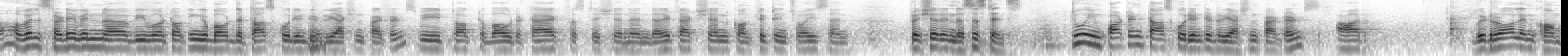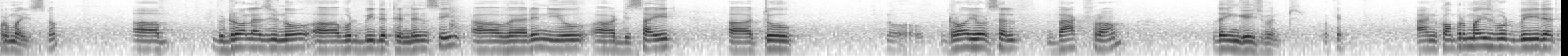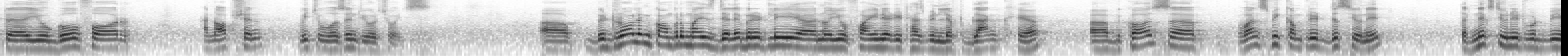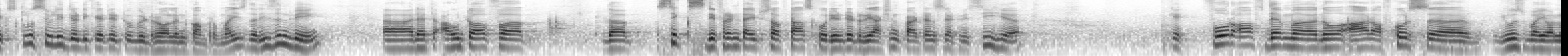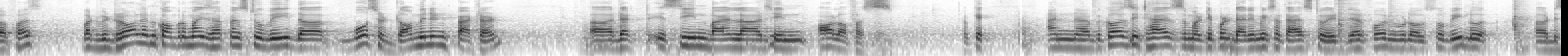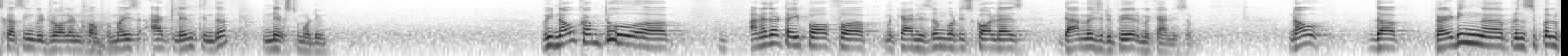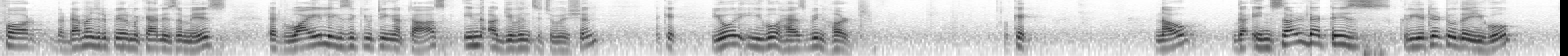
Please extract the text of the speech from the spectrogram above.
Uh, well, today when uh, we were talking about the task-oriented reaction patterns, we talked about attack, frustration and direct action, conflict and choice and pressure and resistance. Two important task-oriented reaction patterns are withdrawal and compromise. No? Uh, withdrawal as you know uh, would be the tendency uh, wherein you decide to you know, draw yourself back from the engagement. Okay? and compromise would be that you go for an option which was not your choice. Uh, withdrawal and compromise deliberately uh, no, you find that it has been left blank here uh, because once we complete this unit the next unit would be exclusively dedicated to withdrawal and compromise. The reason being uh, that out of uh, the six different types of task oriented reaction patterns that we see here, okay, four of them uh, know, are of course uh, used by all of us, but withdrawal and compromise happens to be the most dominant pattern uh, that is seen by and large in all of us. Okay. And uh, because it has multiple dynamics attached to it, therefore, we would also be uh, discussing withdrawal and compromise at length in the next module. We now come to uh, another type of uh, mechanism what is called as damage repair mechanism. Now, the guiding uh, principle for the damage repair mechanism is that while executing a task in a given situation, okay, your ego has been hurt. Okay. Now, the insult that is created to the ego,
